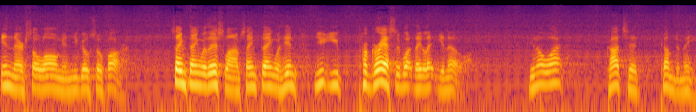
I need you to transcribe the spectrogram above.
in there so long and you go so far. Same thing with Islam. Same thing with Hindu. You, you progress in what they let you know. You know what? God said, Come to me.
